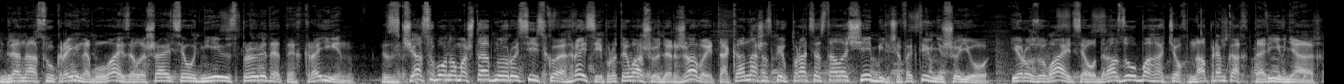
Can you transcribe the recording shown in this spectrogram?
Для нас Україна була і залишається однією з пріоритетних країн. З часу повномасштабної російської агресії проти вашої держави така наша співпраця стала ще більш ефективнішою і розвивається одразу у багатьох напрямках та рівнях.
